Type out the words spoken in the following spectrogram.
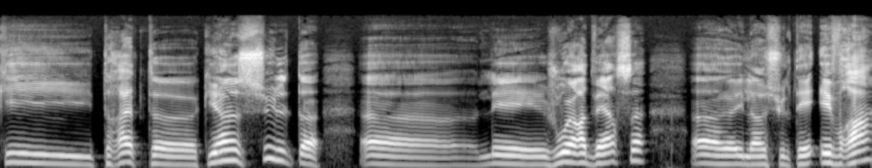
qui traite, euh, qui insulte euh, les joueurs adverses. Euh, il a insulté Evra,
